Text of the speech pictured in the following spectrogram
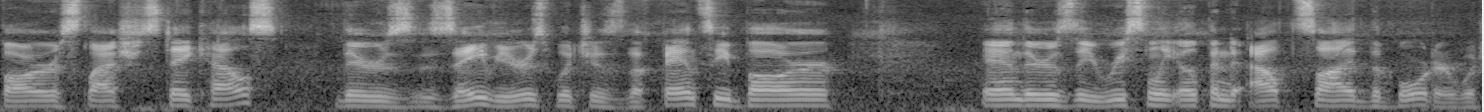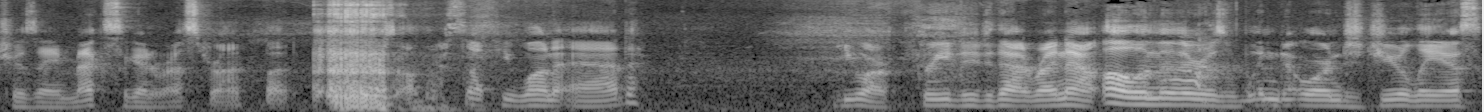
bar slash steakhouse. There's Xavier's, which is the fancy bar. And there's the recently opened Outside the Border, which is a Mexican restaurant. But if there's other stuff you want to add, you are free to do that right now. Oh, and then there is Wendigo Orange Julius.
